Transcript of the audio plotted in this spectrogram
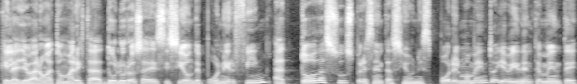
que la llevaron a tomar esta dolorosa decisión de poner fin a todas sus presentaciones por el momento y evidentemente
